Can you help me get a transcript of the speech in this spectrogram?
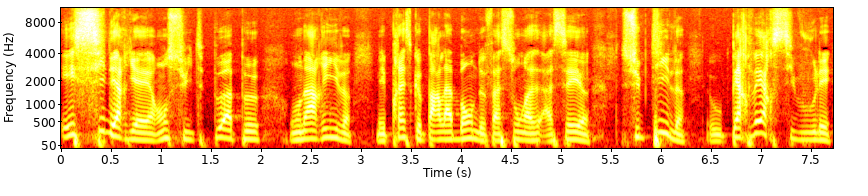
Et si derrière, ensuite, peu à peu, on arrive, mais presque par la bande de façon assez euh, subtile ou perverse, si vous voulez,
